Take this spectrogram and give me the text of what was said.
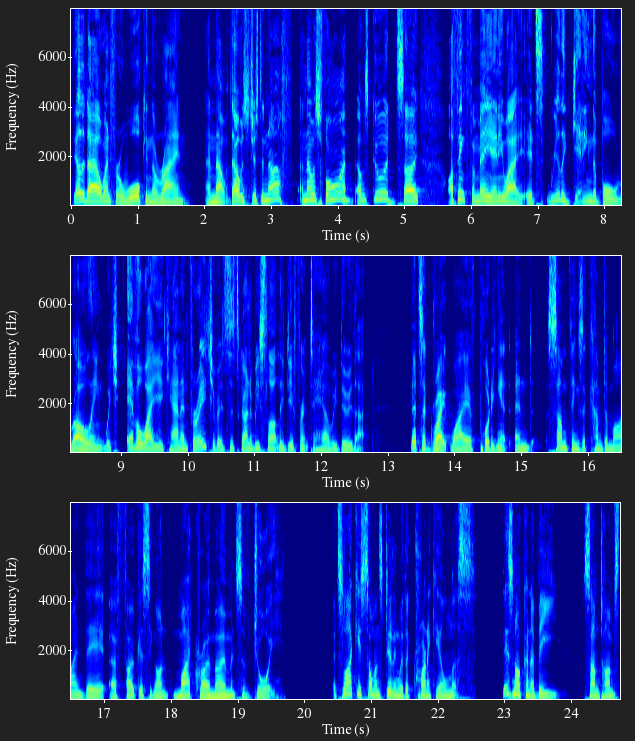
the other day, I went for a walk in the rain and that that was just enough. And that was fine. That was good. So i think for me anyway it's really getting the ball rolling whichever way you can. And for each of us it's going to be slightly different to how we do that. That's a great way of putting it. And some things that come to mind there are focusing on micro moments of joy. It's like if someone's dealing with a chronic illness. There's not going to be sometimes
